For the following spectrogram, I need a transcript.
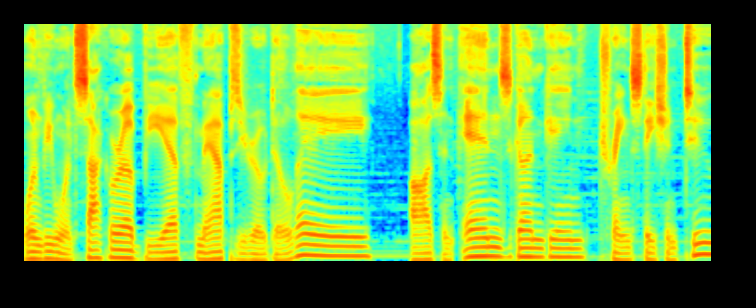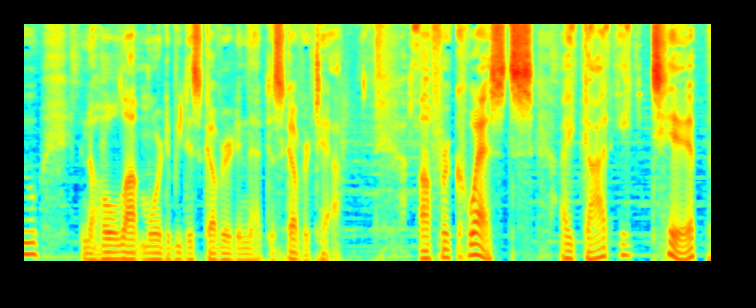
1v1 Sakura, BF Map Zero Delay, Oz and Ends Gun Game, Train Station 2, and a whole lot more to be discovered in that Discover tab. Uh, for quests, I got a tip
